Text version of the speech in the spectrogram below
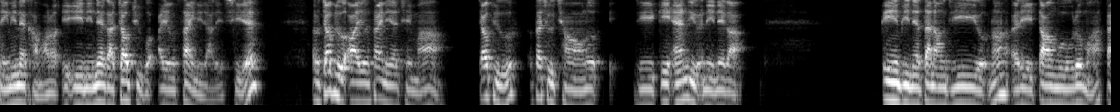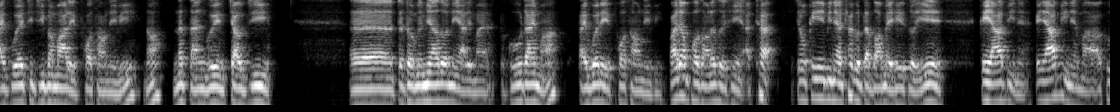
နေနေတဲ့ခါမှာတော့အေအေအနေနဲ့ကကြောက်ဖြူကိုအာယုံစိုက်နေတာတွေရှိတယ်အဲ့တော့ကြောက်ဖြူအာယုံစိုက်နေတဲ့အချိန်မှာကြောက်ဖြူအသက်ရှူချောင်လို့ဒီ KNU အနေနဲ့က ကရင်ပြည်နယ်တန်တောင်ကြီးတို့နော်အဲ့ဒီတောင်ငူတို့မှာတိုက်ပွဲကြီးကြီးမားမားတွေဖော်ဆောင်နေပြီနော်နတ်တန်ခွင်းကြောက်ကြီးအဲတော်တော်များများသောနေရာတွေမှာပဲခူးတိုင်းမှာတိုက်ပွဲတွေဖော်ဆောင်နေပြီ။ဘာကြောင့်ဖော်ဆောင်လဲဆိုရှင်အထက်ကျွန်တော်ကရင်ပြည်နယ်အထက်ကိုတက်သွားမယ်ဟေ့ဆိုရင်ကရားပြည်နယ်ကရားပြည်နယ်မှာအခု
